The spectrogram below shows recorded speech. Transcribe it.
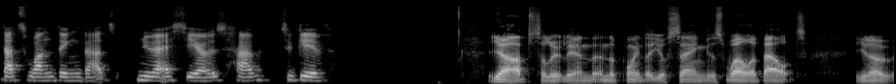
that's one thing that newer seos have to give. Yeah absolutely. And, and the point that you're saying as well about you know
